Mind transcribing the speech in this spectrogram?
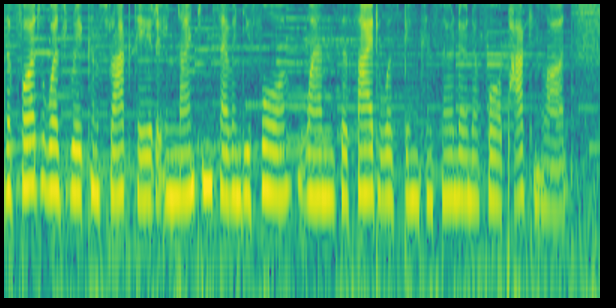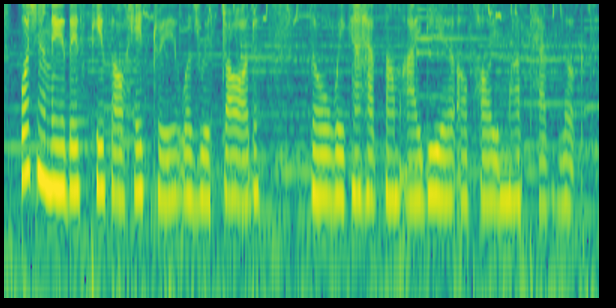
The fort was reconstructed in 1974 when the site was being considered for a parking lot. Fortunately, this piece of history was restored so we can have some idea of how it must have looked.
